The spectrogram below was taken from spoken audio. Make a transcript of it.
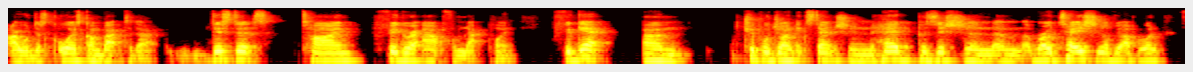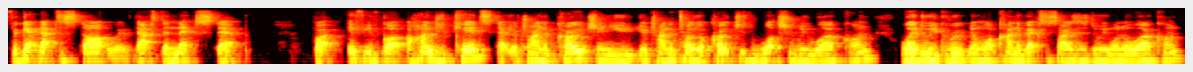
I will just always come back to that. Distance, time, figure it out from that point. forget um, triple joint extension, head position, um, rotation of your upper body. Forget that to start with. That's the next step. But if you've got 100 kids that you're trying to coach and you, you're trying to tell your coaches, what should we work on? Where do we group them? What kind of exercises do we want to work on?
